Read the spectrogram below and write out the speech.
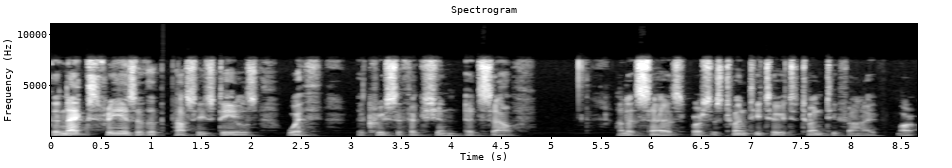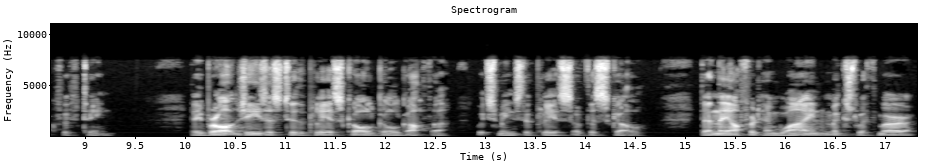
The next phrase of the passage deals with the crucifixion itself. And it says, verses 22 to 25, Mark 15. They brought Jesus to the place called Golgotha, which means the place of the skull. Then they offered him wine mixed with myrrh,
